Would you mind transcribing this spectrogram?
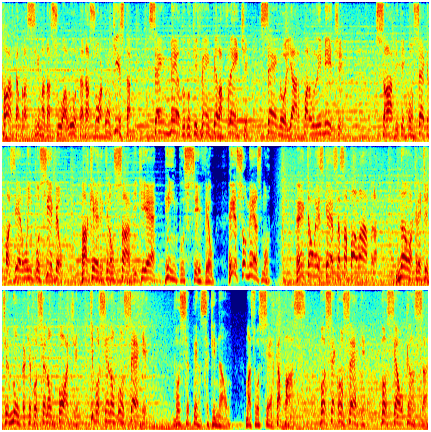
Parta para cima da sua luta, da sua conquista, sem medo do que vem pela frente, sem olhar para o limite. Sabe quem consegue fazer o impossível? Aquele que não sabe que é impossível. Isso mesmo! Então esqueça essa palavra. Não acredite nunca que você não pode, que você não consegue. Você pensa que não, mas você é capaz. Você consegue. Você alcança.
